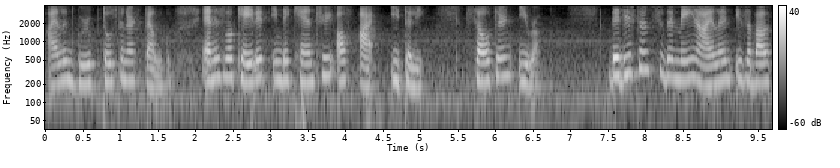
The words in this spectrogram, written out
island group Tuscan Archipelago and is located in the country of uh, Italy, southern Europe. The distance to the main island is about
